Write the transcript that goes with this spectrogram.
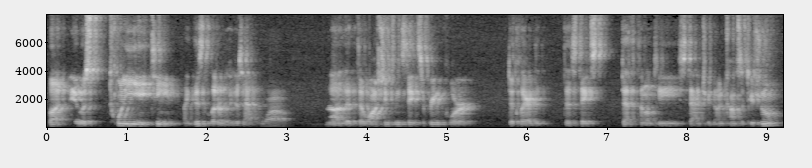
But it was 2018, like this literally just happened. Wow. Uh, that the Washington State Supreme Court declared the, the state's death penalty statute unconstitutional,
